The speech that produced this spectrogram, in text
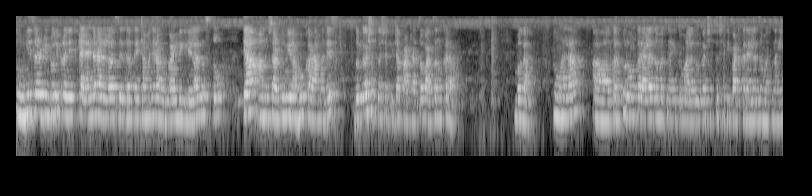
तुम्ही जर दिंडोरी प्रणित कॅलेंडर आणलं असेल तर त्याच्यामध्ये राहू काळ लिहिलेलाच असतो. त्या अनुसार तुम्ही राहू काळामध्येच दुर्गा सप्तशतीच्या पाठाचं वाचन करा. बघा तुम्हाला कर्पूर होम करायला जमत नाही तुम्हाला दुर्गा सप्तशती पाठ करायला जमत नाही.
